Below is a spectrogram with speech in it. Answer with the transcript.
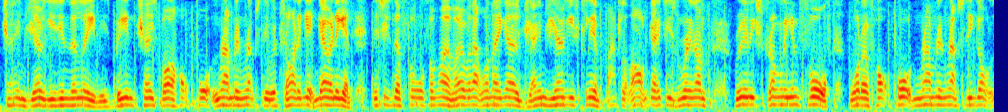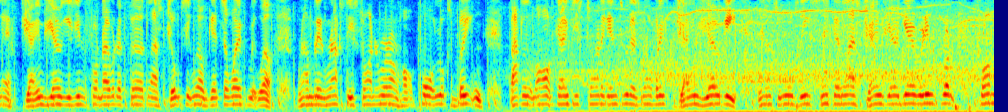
James Yogi's in the lead. He's being chased by Hotport and Rambling Rhapsody. We're trying to get going again. This is the four from home. Over that one they go. James Yogi's clear. Battle at the Hot Gates is running on really strongly in fourth. What have Hotport and Rambling Rhapsody got left? James Yogi's in front over the third last jumps it well, gets away from it well. Rambling Rhapsody's trying to run on. Hotport looks beaten. Battle of the Hot Gates is trying to get into it as well, but it's James Yogi down towards the second last. James Yogi over in front from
